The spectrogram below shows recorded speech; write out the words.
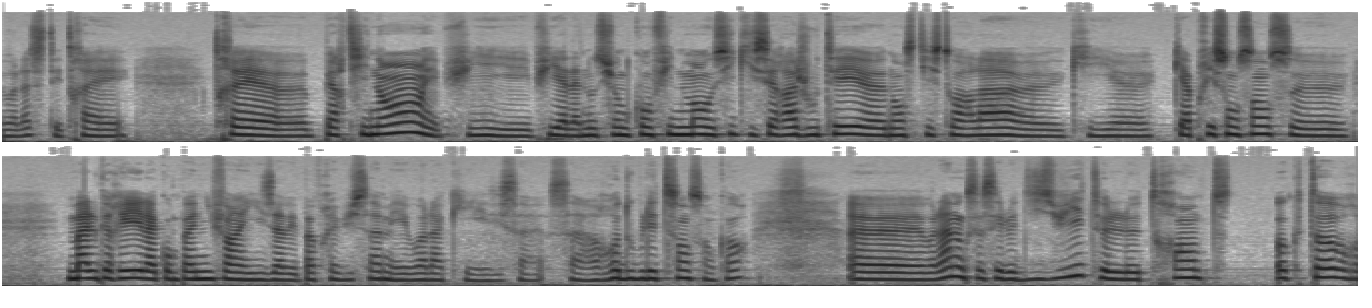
voilà, c'était très, très euh, pertinent. Et puis, et puis il y a la notion de confinement aussi qui s'est rajoutée euh, dans cette histoire-là, euh, qui, qui, a pris son sens malgré la compagnie. Enfin, ils n'avaient pas prévu ça, mais voilà, qui, ça, ça, a redoublé de sens encore. voilà, donc ça c'est le 18. Le 30 octobre,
